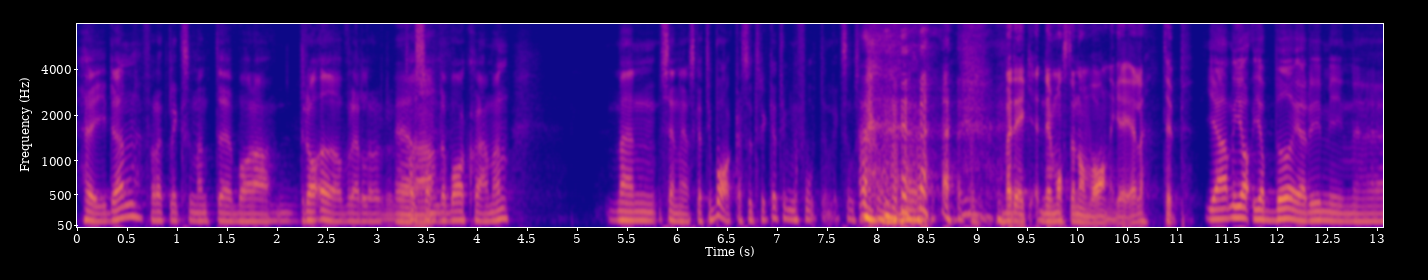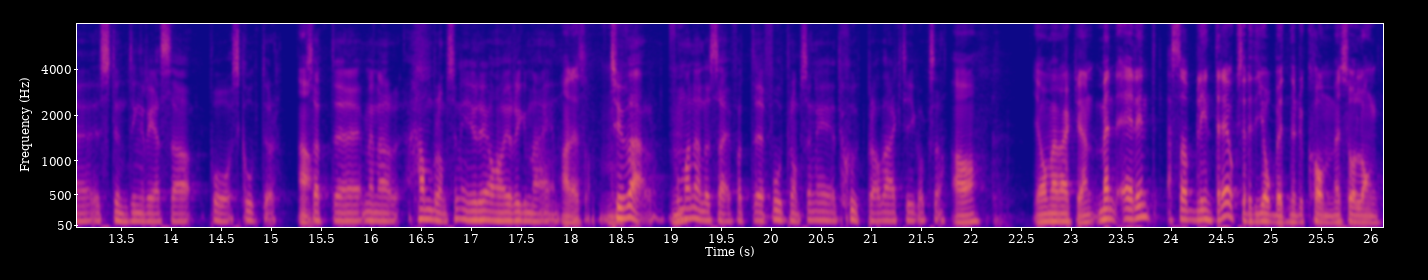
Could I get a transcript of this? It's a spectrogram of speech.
höjden, för att liksom inte bara dra över eller ta Ja. sönder bakskärmen. Men sen när jag ska tillbaka så trycker jag till med foten. Liksom. Men det, det måste någon vanlig grej eller? Typ? ja, men jag, jag började ju min uh, stuntingresa på skoter. Ja. Så att, uh, menar, handbromsen är ju det jag har i ryggmärgen. Ja, det är så. Mm. Tyvärr, får Mm. man ändå säga, för att uh, fotbromsen är ett sjukt bra verktyg också. Ja. ja, men verkligen. Men är det inte, alltså, blir inte det också lite jobbigt när du kommer så långt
